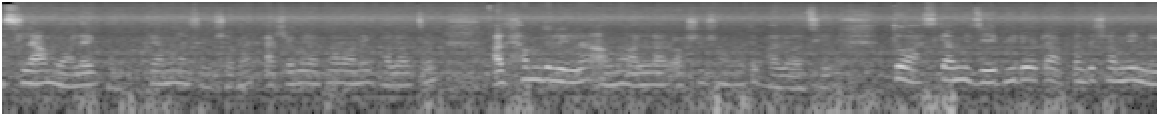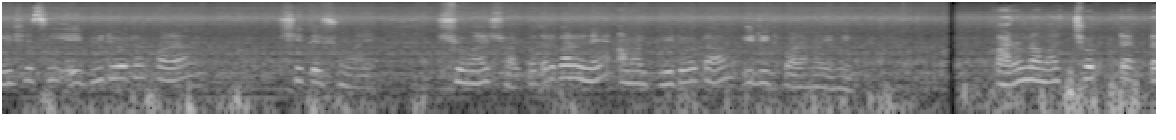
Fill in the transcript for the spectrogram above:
আসসালামু আলাইকুম। কেমন আছেন সবাই? আশা করি আপনারা অনেক ভালো আছেন। আলহামদুলিল্লাহ আমি আল্লাহর অশেষ সহমতে ভালো আছি। তো আজকে আমি যে ভিডিওটা আপনাদের সামনে নিয়ে এসেছি, এই ভিডিওটা করা শীতের সময়। সময়ের স্বল্পতার কারণে আমার ভিডিওটা এডিট করা হয়নি। কারণ আমার ছোট্ট একটা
